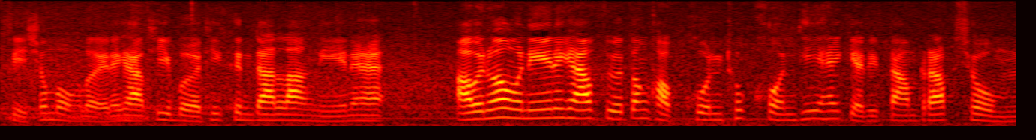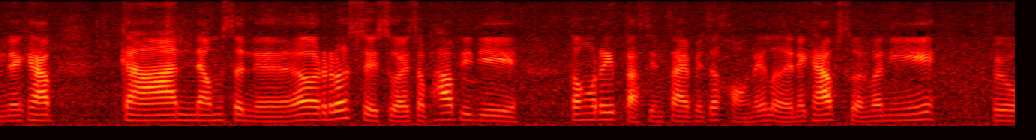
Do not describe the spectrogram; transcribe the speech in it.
24 ชั่วโมงเลยนะครับ ที่เบอร์ที่ขึ้นด้านล่างนี้นะฮะเอาเป็นว่าวันนี้นะครับฟิลต้องขอบคุณทุกคนที่ให้เกียรติติดตามรับชมนะครับ การนำเสนอรถสวยๆ สภาพดีๆ ต้องรีบตัดสินใจเป็นเจ้าของได้เลยนะครับ ส่วนวันนี้ฟิล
